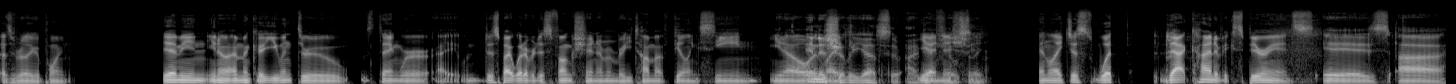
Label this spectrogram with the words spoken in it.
That's a really good point. Yeah, I mean, you know, Emeka, you went through this thing where, I, despite whatever dysfunction, I remember you talking about feeling seen. You know, and, like- initially yes I yeah, initially, and like just what that kind of experience is. uh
